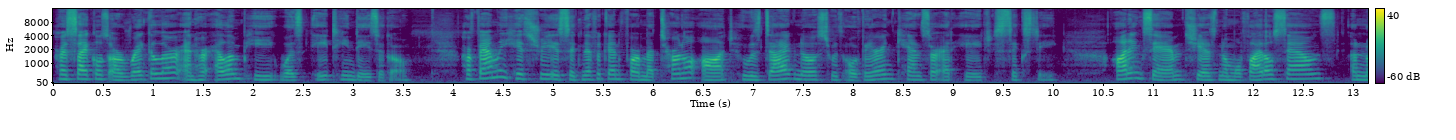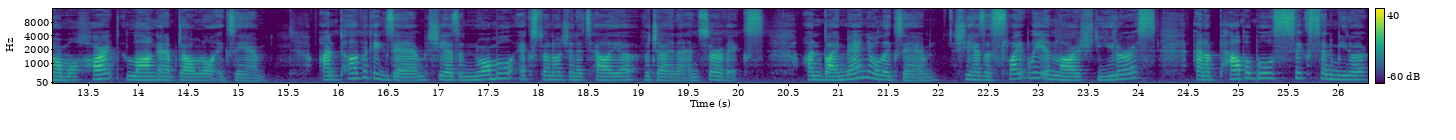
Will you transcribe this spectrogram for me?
Her cycles are regular and her LMP was 18 days ago. Her family history is significant for a maternal aunt who was diagnosed with ovarian cancer at age 60. On exam, she has normal vital sounds, a normal heart, lung, and abdominal exam. On pelvic exam, she has a normal external genitalia, vagina, and cervix. On bimanual exam, she has a slightly enlarged uterus and a palpable 6 centimeter,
